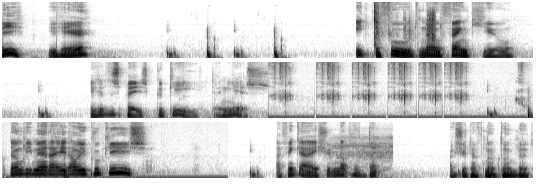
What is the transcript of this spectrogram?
Buddy, you here? Eat the food. No, thank you. Is it a space cookie? Then yes. Don't be mad I ate all your cookies. I think I should not have done... I should have not done that.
